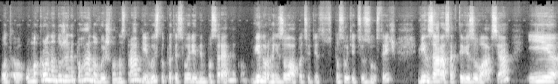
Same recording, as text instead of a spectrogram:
от е, у Макрона дуже непогано вийшло насправді виступити своєрідним посередником. Він організував по суті, по суті цю зустріч. Він зараз активізувався, і е,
